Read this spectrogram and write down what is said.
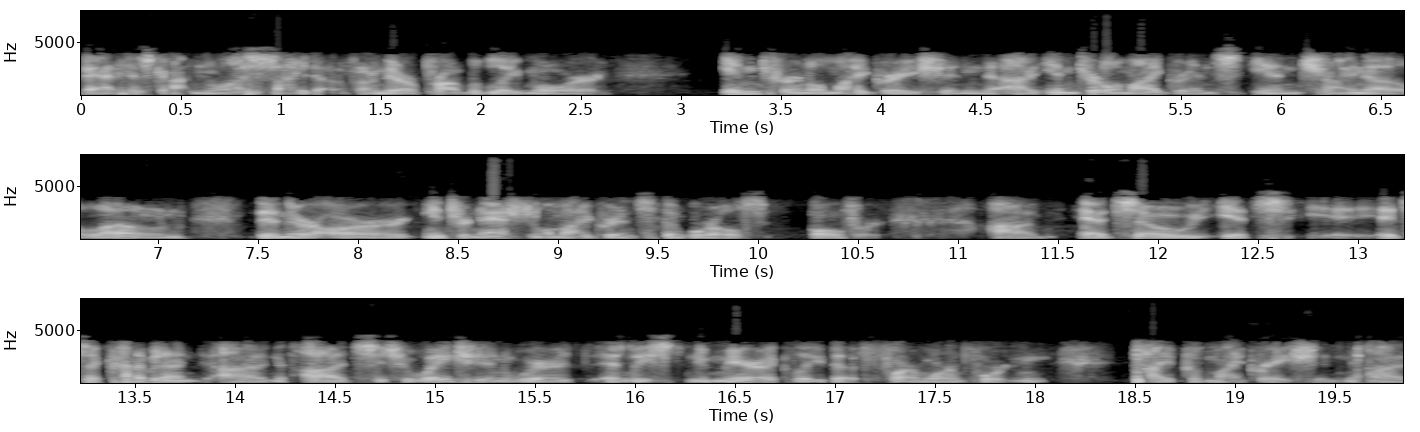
that has gotten lost sight of. I mean, there are probably more internal migration, uh, internal migrants in China alone than there are international migrants the world over. Uh, and so it's it's a kind of an, uh, an, odd situation where, at least numerically, the far more important type of migration uh,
